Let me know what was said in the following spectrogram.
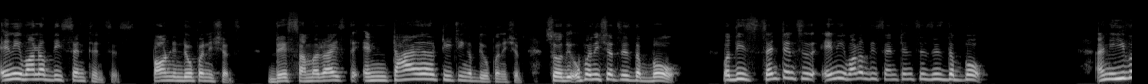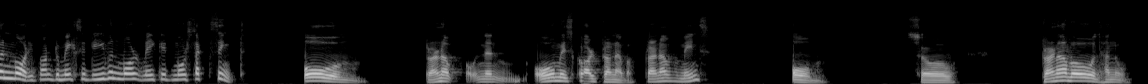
any one of these sentences found in the Upanishads, they summarize the entire teaching of the Upanishads. So the Upanishads is the bow. But these sentences, any one of these sentences is the bow. And even more, if you want to make it even more, make it more succinct. Om. Pranav. Om is called Pranava. Pranav means Om. So Pranavo Dhanu.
